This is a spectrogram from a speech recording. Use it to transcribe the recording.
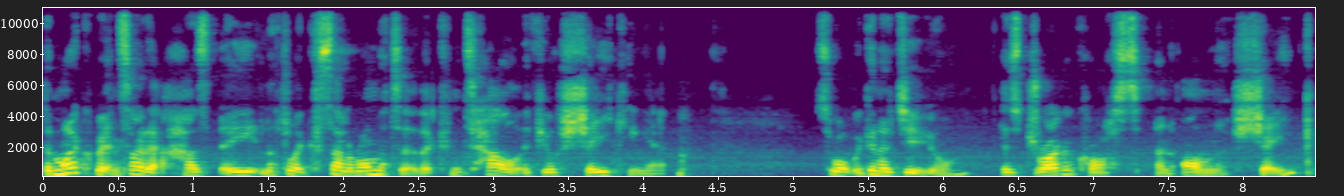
the microbit inside it has a little accelerometer that can tell if you're shaking it. So what we're going to do is drag across and on shake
